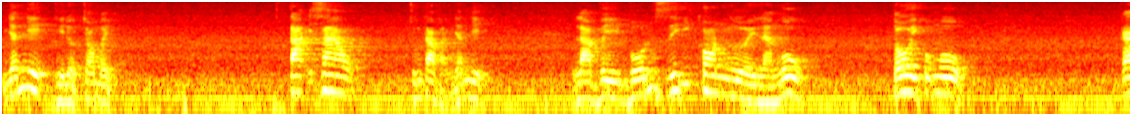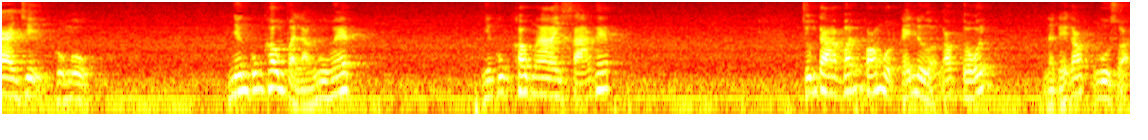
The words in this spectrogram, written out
Nhẫn nhịn thì được cho mình. Tại sao chúng ta phải nhẫn nhịn là vì vốn dĩ con người là ngu. Tôi cũng ngu. Các anh chị cũng ngu. Nhưng cũng không phải là ngu hết. Nhưng cũng không ai sáng hết. Chúng ta vẫn có một cái nửa góc tối, là cái góc ngu xuẩn.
